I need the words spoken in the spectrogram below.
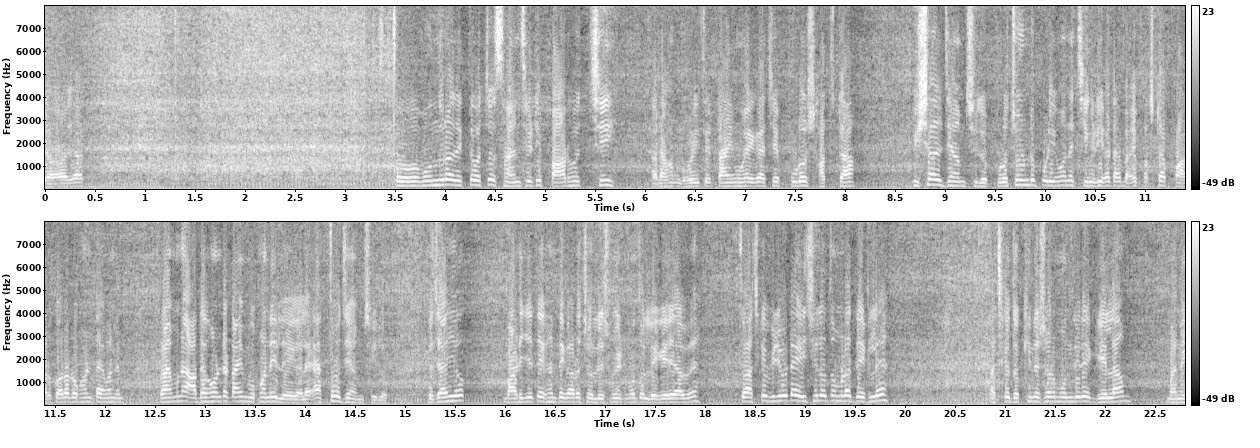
যাওয়া যাক। তো বন্ধুরা দেখতে পাচ্ছ, সায়েন্স সিটি পার হচ্ছি। আর এখন ঘড়িতে টাইম হয়ে গেছে পুরো সাতটা। বিশাল জ্যাম ছিল, প্রচণ্ড পরিমাণে চিংড়িয়াটা বাইপাসটা পার করার ওখানটায় মানে প্রায় মানে আধা ঘণ্টা টাইম ওখানেই লেগে গেলে, এত জ্যাম ছিল। তো যাই হোক, বাড়ি যেতে এখান থেকে আরও চল্লিশ মিনিট মতো লেগে যাবে। তো আজকে ভিডিওটা এই ছিল, তোমরা দেখলে। আজকে দক্ষিণেশ্বর মন্দিরে গেলাম মানে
